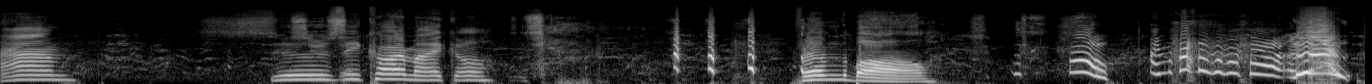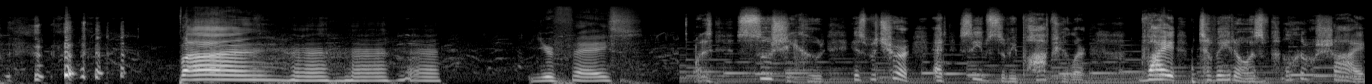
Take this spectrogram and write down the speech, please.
I'm Susie Carmichael from the ball. Oh, I'm ha ha ha ha. Bye. Your face. Sushi-kun is mature and seems to be popular. My tomato is a little shy,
